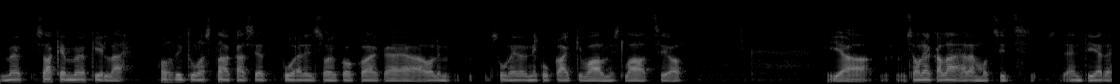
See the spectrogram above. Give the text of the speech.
mö- Sake mökillä oltiin tulossa takaisin ja puhelin soi koko aika ja oli suunnilleen niin kuin kaikki valmis Laatsio. Ja se oli aika lähellä, mutta sitten en tiedä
